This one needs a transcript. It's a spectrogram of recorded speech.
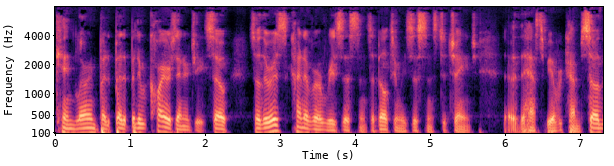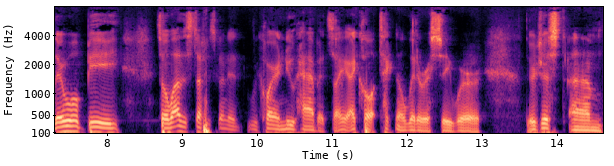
can learn, but but but it requires energy. So so there is kind of a resistance, a built-in resistance to change that, that has to be overcome. So there will be, so a lot of this stuff is going to require new habits. I, I call it techno literacy, where they're just um,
